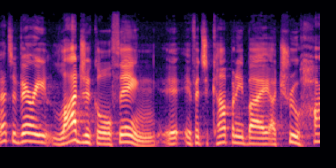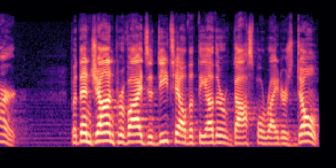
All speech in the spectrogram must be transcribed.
That's a very logical thing if it's accompanied by a true heart. But then John provides a detail that the other gospel writers don't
